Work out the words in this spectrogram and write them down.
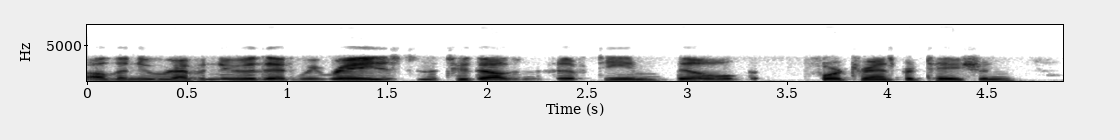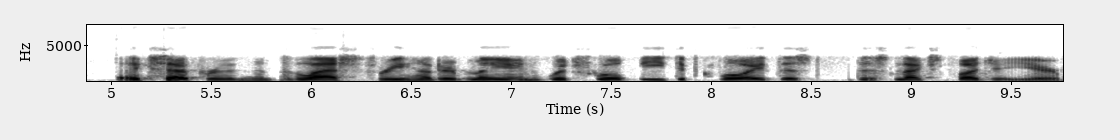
all the new revenue that we raised in the 2015 bill for transportation, except for the last 300 million, which will be deployed this this next budget year.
